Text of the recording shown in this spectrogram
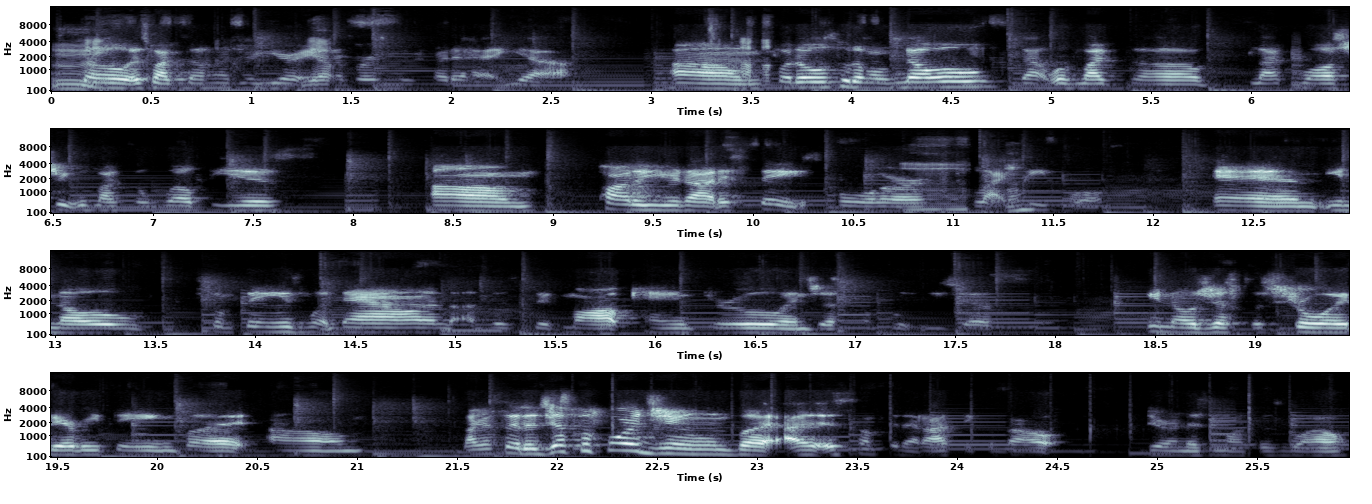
Mm. So it's like the 100 year Yep. anniversary for that. Yeah. Um, for those who don't know, that was like the Black Wall Street was like the wealthiest um, part of the United States for Black Mhm. people. And you know, some things went down, and this big mob came through and just completely just, you know, just destroyed everything. But um, like I said, it's just before June, but I, it's something that I think about during this month as well.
